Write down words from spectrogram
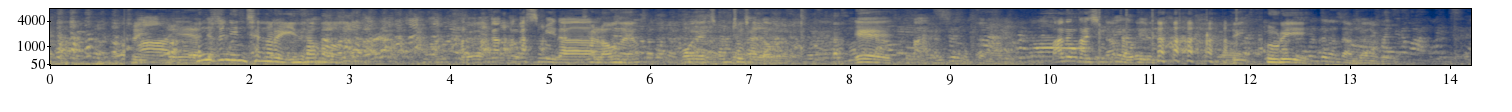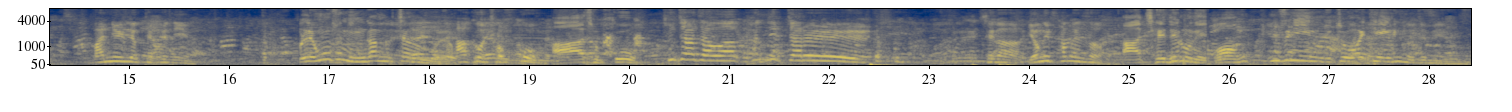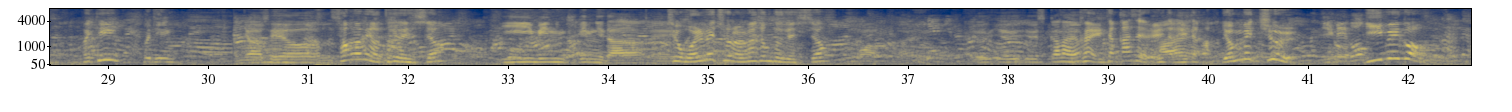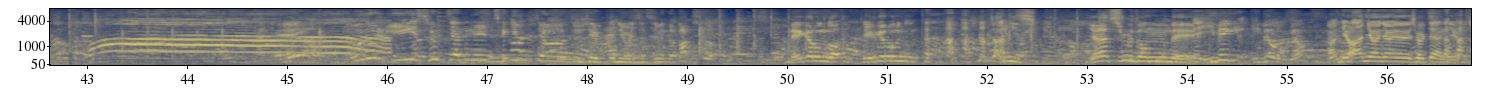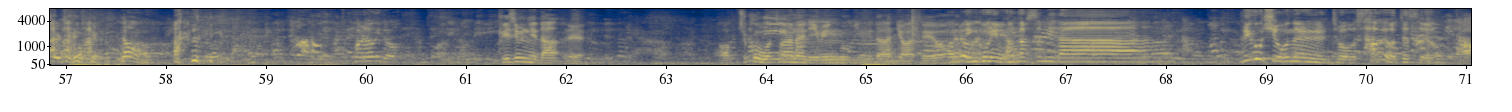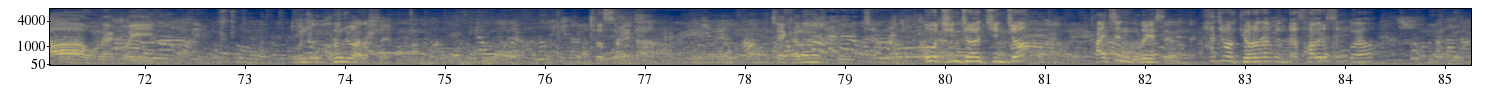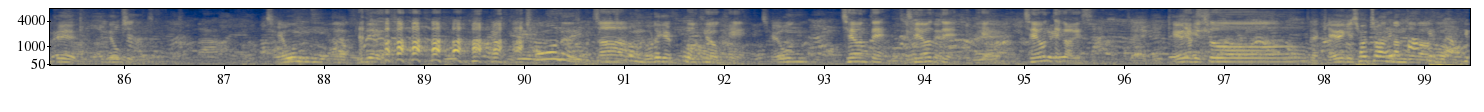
저희 홍수님 채널에 인사 한번 반갑, 반갑습니다. 잘 나오나요? 어, 예, 엄청 잘 나오네요. 예. 많은 관심 부탁드립니다. 우리 만유인력 대표님. 원래 홍순 인간극장은 뭐예요? 아 그거 접고 아 접고 투자자와 편집자를 제가 영입하면서 아 제대로네 와 홍순인 유튜브 화이팅. 화이팅! 화이팅 안녕하세요. 성함이 어떻게 되시죠? 이민국입니다 지금 월 매출 얼마 정도 되시죠? 여기, 여기서 까나요? 그냥 일단 까세요. 일단 일단 까. 연 매출 200억. 200억. 오늘 이 술자리를 책임져 주실 분이 오셨습니다. 박수. 내 결혼도 내 결혼 아니지 여자친구도 없는데 200, 200억이요? 아니요 아니요 아니요 아니요, 절대 아니에요 절대 아니에요 형 바로 형이죠. 그집니다 네 어, 축구 못하는 이민국입니다 안녕하세요 민국이 반갑습니다. 민국 씨 오늘 저 사회 어땠어요? 아 오늘 거의 돈 주고 부른 줄 알았어요 좋습니다. 제 결혼식도 오 진짜 진짜? 갈지는 모르겠어요 근데 하지만 결혼하면 나 사회로 쓸 거야. 그 근데 혹시 재혼 근데 초혼은 아, 조금 모르겠고 오케이 오케이. 재혼 재혼 때 재혼 때 오케이 재혼 때 가겠습니다. 계획이 약속. 제가 계획이 철저한 남자라서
